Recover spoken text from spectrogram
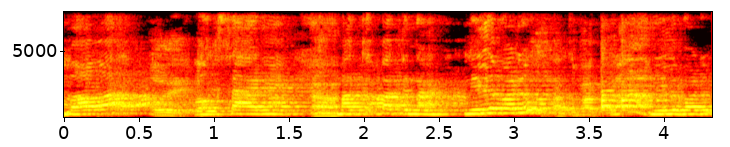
బావా ఒకసారి పక్క పక్కన నిలబడు. పక్క పక్కన. నిలబడు.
